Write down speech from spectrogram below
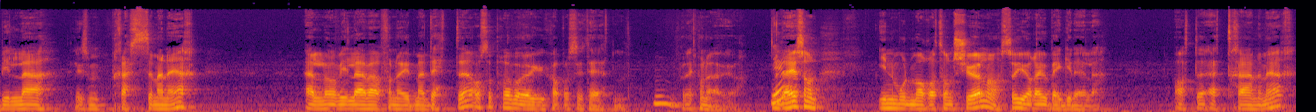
vil jeg liksom presse meg ned. Eller vil jeg være fornøyd med dette og så prøve å øke kapasiteten. Mm. For det kan jeg gjøre. Men yeah. det er jo sånn, inn mot maraton sjøl nå, så gjør jeg jo begge deler. At jeg trener mer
